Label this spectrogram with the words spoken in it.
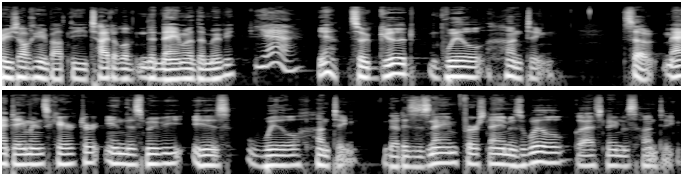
Are you talking about the title of the name of the movie? yeah Yeah. So Good Will Hunting. So Matt Damon's character in this movie is Will Hunting. That is his name. First name is Will, last name is Hunting.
